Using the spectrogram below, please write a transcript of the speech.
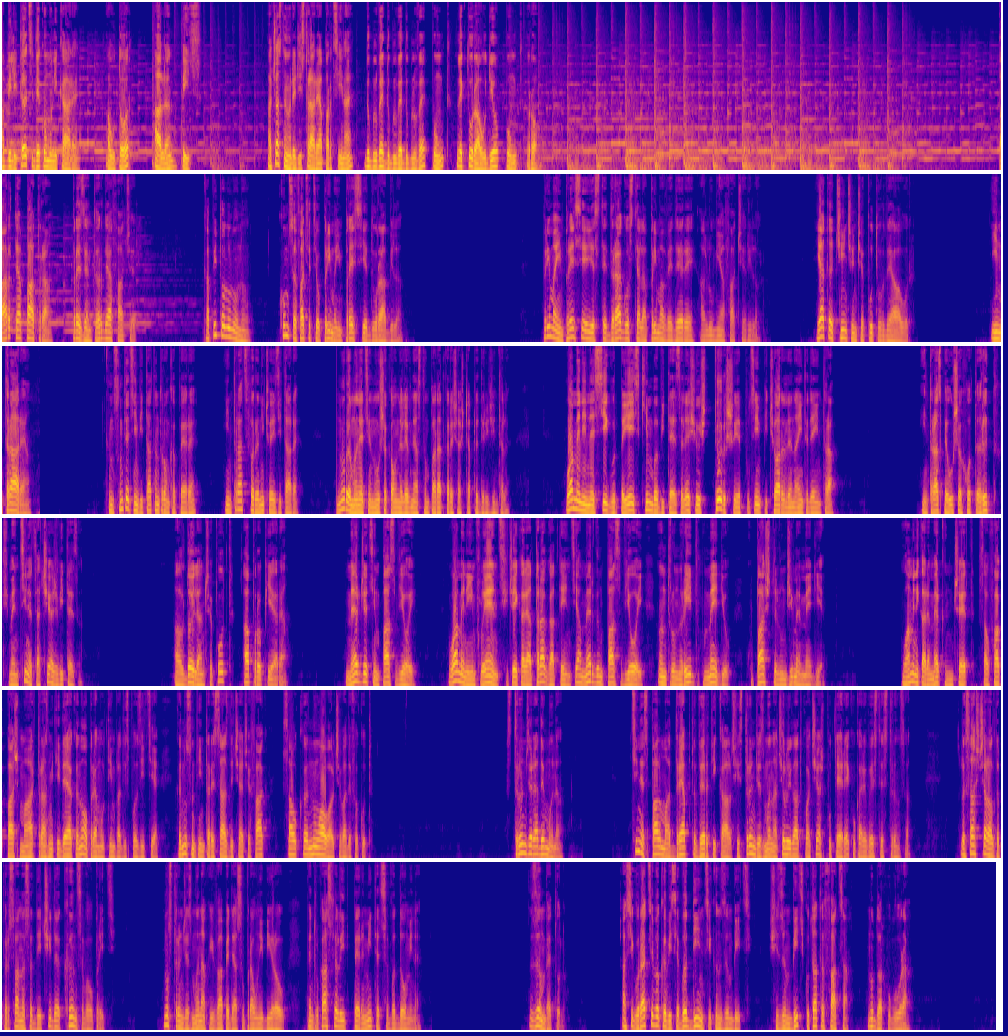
Abilități de comunicare. Autor Alan Peace Această înregistrare aparține www.lecturaudio.ro Partea 4. Prezentări de afaceri. Capitolul 1. Cum să faceți o primă impresie durabilă Prima impresie este dragostea la prima vedere a lumii afacerilor. Iată cinci începuturi de aur. Intrarea Când sunteți invitat într-o încăpere, intrați fără nicio ezitare. Nu rămâneți în ușă ca un elev neastâmpărat care își așteaptă dirigintele. Oamenii nesiguri pe ei schimbă vitezele și își târșuie puțin picioarele înainte de a intra. Intrați pe ușă hotărât și mențineți aceeași viteză. Al doilea început, apropierea. Mergeți în pas vioi. Oamenii influenți și cei care atrag atenția merg în pas vioi, într-un ritm mediu, cu pași de lungime medie. Oamenii care merg încet sau fac pași mari transmit ideea că nu au prea mult timp la dispoziție, că nu sunt interesați de ceea ce fac sau că nu au altceva de făcut. Strângerea de mână Țineți palma dreaptă vertical și strângeți mâna celuilalt cu aceeași putere cu care vă este strânsă. Lăsați cealaltă persoană să decidă când să vă opriți. Nu strângeți mâna cuiva pe deasupra unui birou, pentru că astfel îi permiteți să vă domine. Zâmbetul Asigurați-vă că vi se văd dinții când zâmbiți și zâmbiți cu toată fața, nu doar cu gura.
